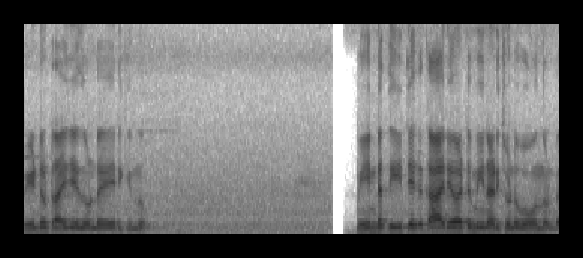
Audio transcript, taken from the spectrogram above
വീണ്ടും ട്രൈ ചെയ്തുകൊണ്ടേയിരിക്കുന്നു മീനിന്റെ തീറ്റയൊക്കെ കാര്യമായിട്ട് മീൻ അടിച്ചോണ്ട് പോകുന്നുണ്ട്.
